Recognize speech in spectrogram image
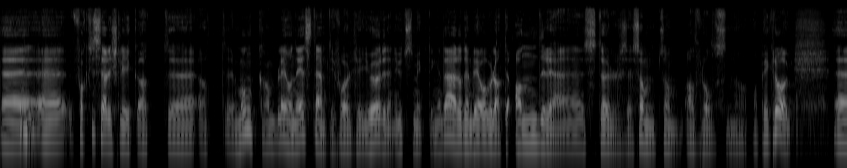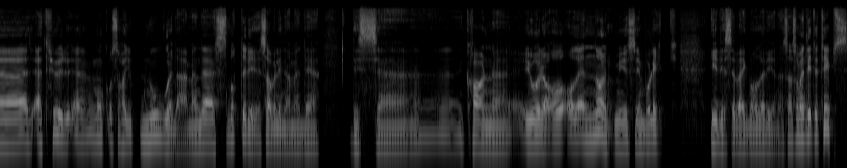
Eh, eh, faktisk er det slik at Eh, at, Munch han ble jo nedstemt i forhold til å gjøre den utsmykningen der, og den ble overlatt til andre størrelser, som, som Alf Rolsen og, og P. Krogh. Eh, jeg tror eh, Munch også har gjort noe der, men det er småtteri sammenligna med det disse karene gjorde. Og, og det er enormt mye symbolikk i disse veggmaleriene. Så som et lite tips,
